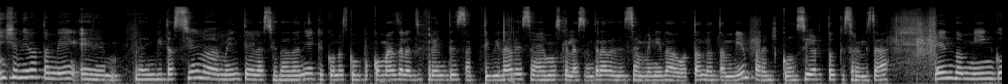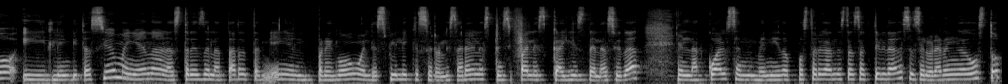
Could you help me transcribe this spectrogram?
Ingeniero, también eh, la invitación nuevamente a la ciudadanía que conozca un poco más de las diferentes actividades. Sabemos que las entradas se han venido agotando también para el concierto que se realizará en domingo y la invitación mañana a las 3 de la tarde también el pregón o el desfile que se realizará en las principales calles de la ciudad, en la cual se han venido postergando estas actividades, se celebrarán en agosto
